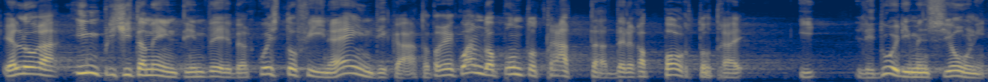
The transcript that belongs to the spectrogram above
E allora implicitamente in Weber questo fine è indicato, perché quando appunto tratta del rapporto tra le due dimensioni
